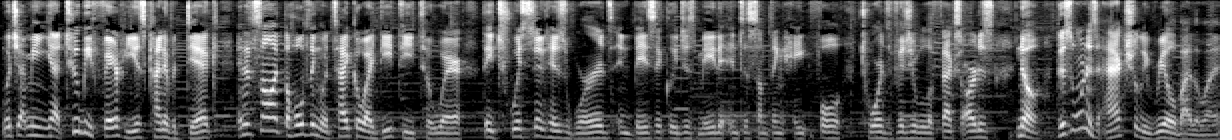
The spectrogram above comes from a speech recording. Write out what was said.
which, I mean, yeah, to be fair, he is kind of a dick, and it's not like the whole thing with Taika Waititi to where they twisted his words and basically just made it into something hateful towards visual effects artists. No, this one is actually real, by the way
